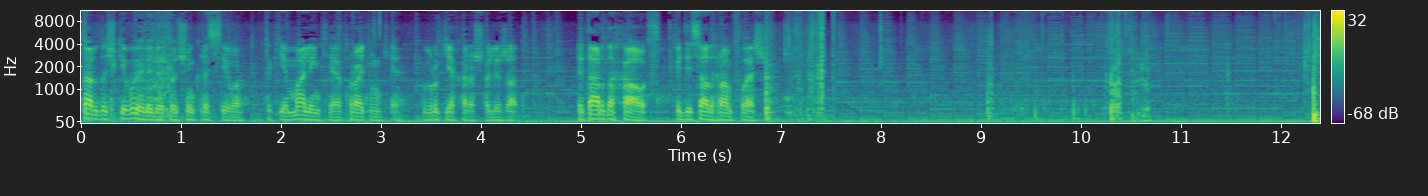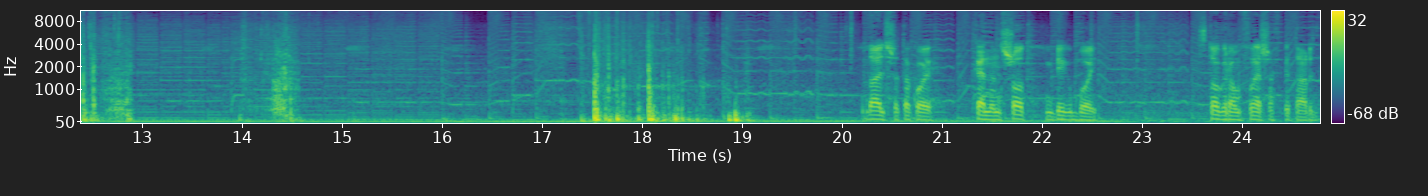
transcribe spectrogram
Петардочки выглядят очень красиво. Такие маленькие, аккуратненькие. В руке хорошо лежат. Петарда Хаус. 50 грамм флеша. Дальше такой Canon Shot Big Boy. 100 грамм флеша в петарде.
